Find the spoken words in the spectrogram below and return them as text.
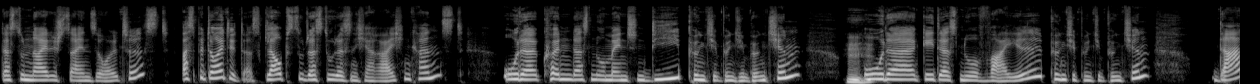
dass du neidisch sein solltest, was bedeutet das? Glaubst du, dass du das nicht erreichen kannst? Oder können das nur Menschen, die Pünktchen, Pünktchen, Pünktchen? Mhm. Oder geht das nur weil Pünktchen, Pünktchen, Pünktchen? Da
